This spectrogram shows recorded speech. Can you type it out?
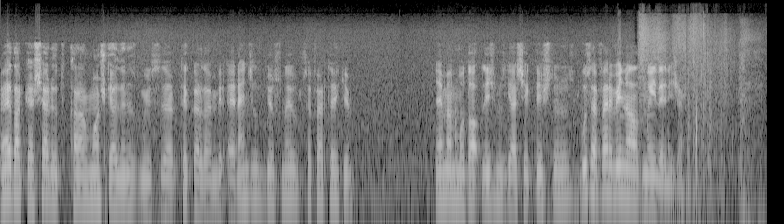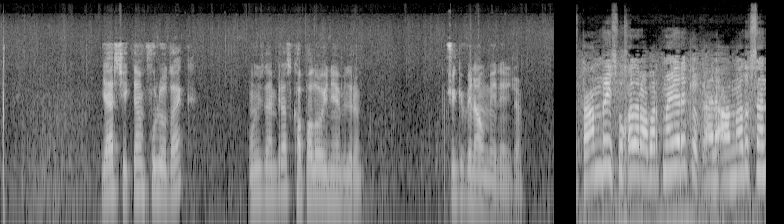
Evet arkadaşlar YouTube kanalıma hoş geldiniz. Bugün sizlere tekrardan bir Erangel videosundayız. Bu sefer tekim. Hemen moda atlayışımızı gerçekleştiriyoruz. Bu sefer win almayı deneyeceğim. Gerçekten full odak. O yüzden biraz kapalı oynayabilirim. Çünkü win almayı deneyeceğim. Tamam reis bu kadar abartmaya gerek yok. Yani anladık sen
